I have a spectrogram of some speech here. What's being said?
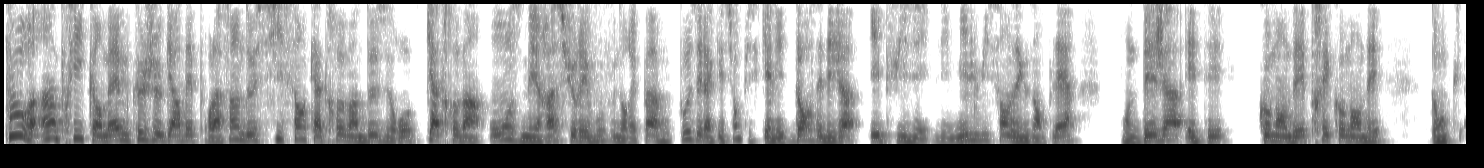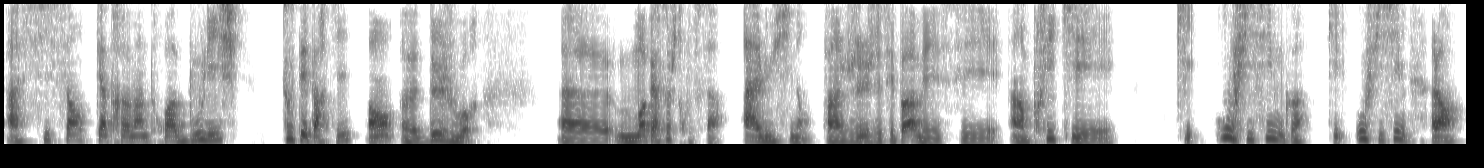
pour un prix quand même que je gardais pour la fin de 682,91 euros. Mais rassurez-vous, vous n'aurez pas à vous poser la question puisqu'elle est d'ores et déjà épuisée. Les 1800 exemplaires ont déjà été commandés, précommandés. Donc à 683 bullish, tout est parti en euh, deux jours. Euh, moi perso, je trouve ça hallucinant. Enfin, je, je sais pas, mais c'est un prix qui est qui est oufissime quoi, qui est oufissime. Alors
